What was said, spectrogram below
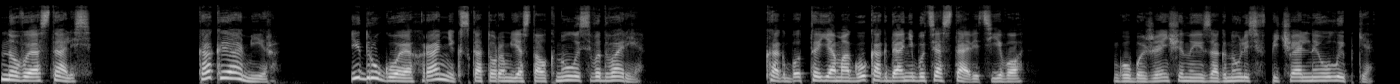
Но вы остались. Как и Амир. И другой охранник, с которым я столкнулась во дворе. Как будто я могу когда-нибудь оставить его», Губы женщины изогнулись в печальной улыбке.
